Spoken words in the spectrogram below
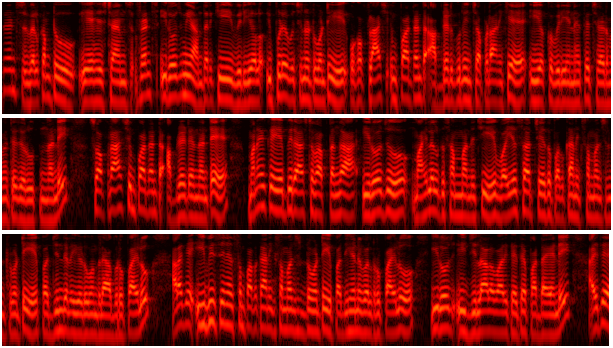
Friends welcome to AH Times friends ఈరోజు మీ అందరికీ వీడియోలో ఇప్పుడే వచ్చినటువంటి ఒక ఫ్లాష్ ఇంపార్టెంట్ అప్డేట్ గురించి చెప్పడానికే ఈ యొక్క వీడియోని అయితే చేయడం అయితే జరుగుతుందండి. సో ఆ ఫ్లాష్ ఇంపార్టెంట్ అప్డేట్ ఏంటంటే మన యొక్క ఏపీ రాష్ట్ర వ్యాప్తంగా ఈరోజు మహిళలకు సంబంధించి వైఎస్ఆర్ చేతు పథకానికి సంబంధించినటువంటి పద్దెనిమిది వేల ఏడు వందల యాభై రూపాయలు అలాగే ఈబీసీ నేస్తం పథకానికి సంబంధించినటువంటి పదిహేను వేల రూపాయలు ఈరోజు ఈ జిల్లాల వారికి అయితే పడ్డాయండి. అయితే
